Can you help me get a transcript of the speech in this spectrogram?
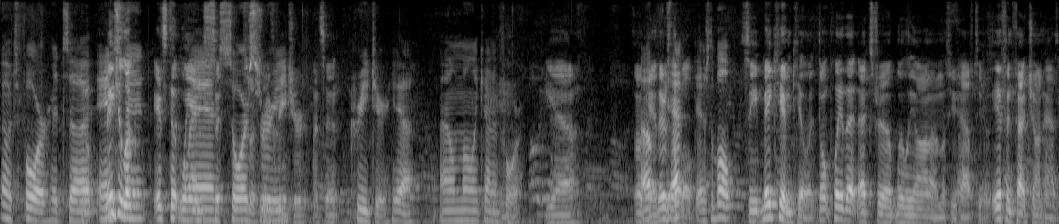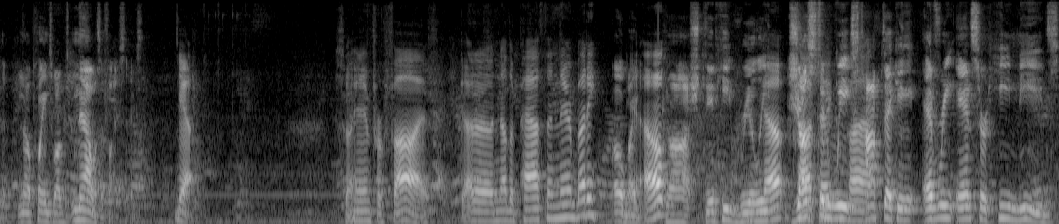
No, it's four. It's uh, Made you look. instant Instant land, land, si- sorcery, creature. That's it. creature. Yeah, I'm only counting four. Yeah. Oh, Okay, there's yeah, the bolt. There's the bolt. See, make him kill it. Don't play that extra Liliana unless you have to. If in fact John has it. Now Planeswalkers. Now it's a five six. Yeah. So in for five. Got another path in there, buddy. Oh my Oh. gosh! Did he really? Nope, Justin top Weeks five. top decking every answer he needs,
